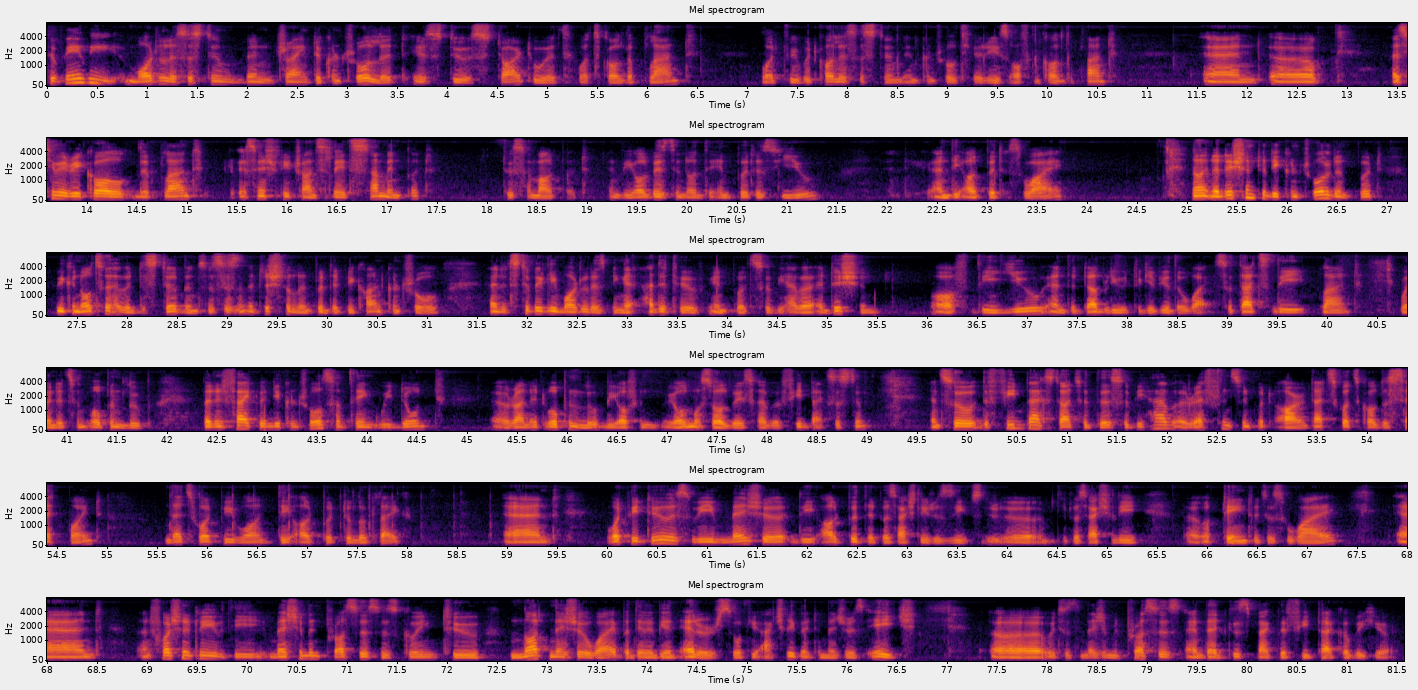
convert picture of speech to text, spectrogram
The way we model a system when trying to control it is to start with what's called the plant. What we would call a system in control theory is often called the plant. And uh, as you may recall, the plant essentially translates some input to some output. And we always denote the input as U and the output as Y. Now, in addition to the controlled input, we can also have a disturbance. This is an additional input that we can't control, and it's typically modeled as being an additive input. So we have an addition of the U and the W to give you the Y. So that's the plant when it's an open loop. But in fact, when you control something, we don't uh, run it open loop. We often, we almost always have a feedback system. And so the feedback starts with this. So we have a reference input R. That's what's called the set point. That's what we want the output to look like. And what we do is we measure the output that was actually received, uh, that was actually uh, obtained, which is Y. And unfortunately, the measurement process is going to not measure Y, but there may be an error. So what you're actually going to measure is H, uh, which is the measurement process, and that gives back the feedback over here,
